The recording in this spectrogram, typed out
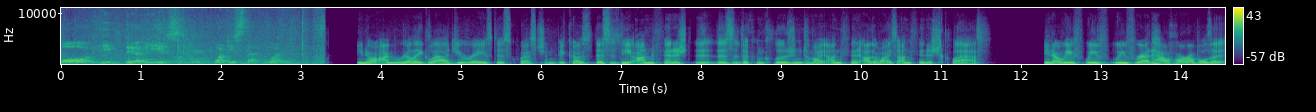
or if there is, what is that way? You know, I'm really glad you raised this question because this is the unfinished. th- This is the conclusion to my unfin- otherwise unfinished class. You know, we've we've we've read how horrible the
